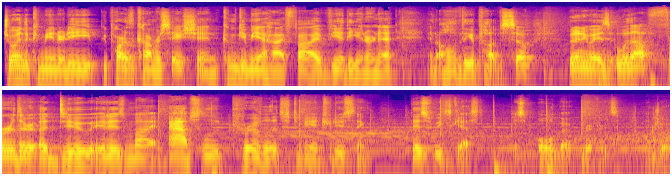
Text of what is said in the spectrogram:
join the community, be part of the conversation, come give me a high five via the internet, and all of the above. So but, anyways, without further ado, it is my absolute privilege to be introducing this week's guest, Ms. Olga Rickards. Enjoy.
